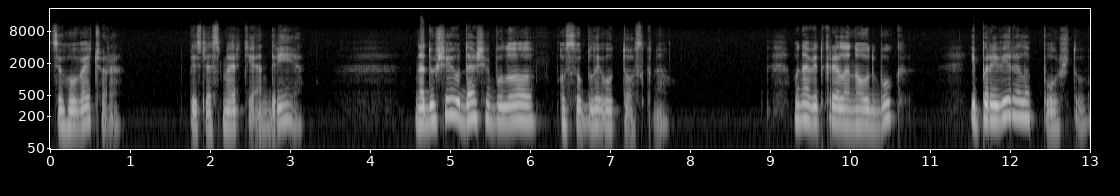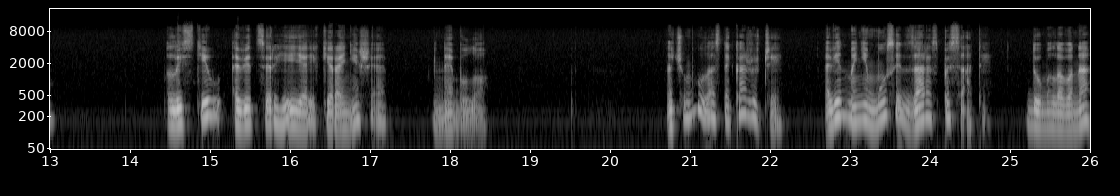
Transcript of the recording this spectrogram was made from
Цього вечора, після смерті Андрія, на душі у Даші було особливо тоскно. Вона відкрила ноутбук і перевірила пошту. Листів від Сергія, як і раніше, не було. А чому, власне кажучи, він мені мусить зараз писати, думала вона,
